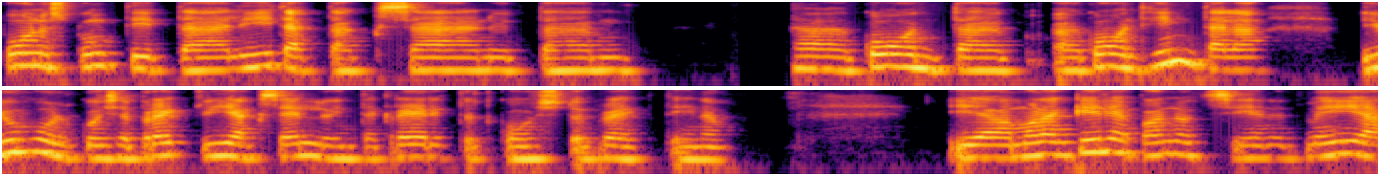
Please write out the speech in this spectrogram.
boonuspunktid äh, liidetakse nüüd ähm, äh, koond, koondhindele juhul, kui see projekt viiakse ellu integreeritud koostööprojektina ja ma olen kirja pannud siia nüüd meie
